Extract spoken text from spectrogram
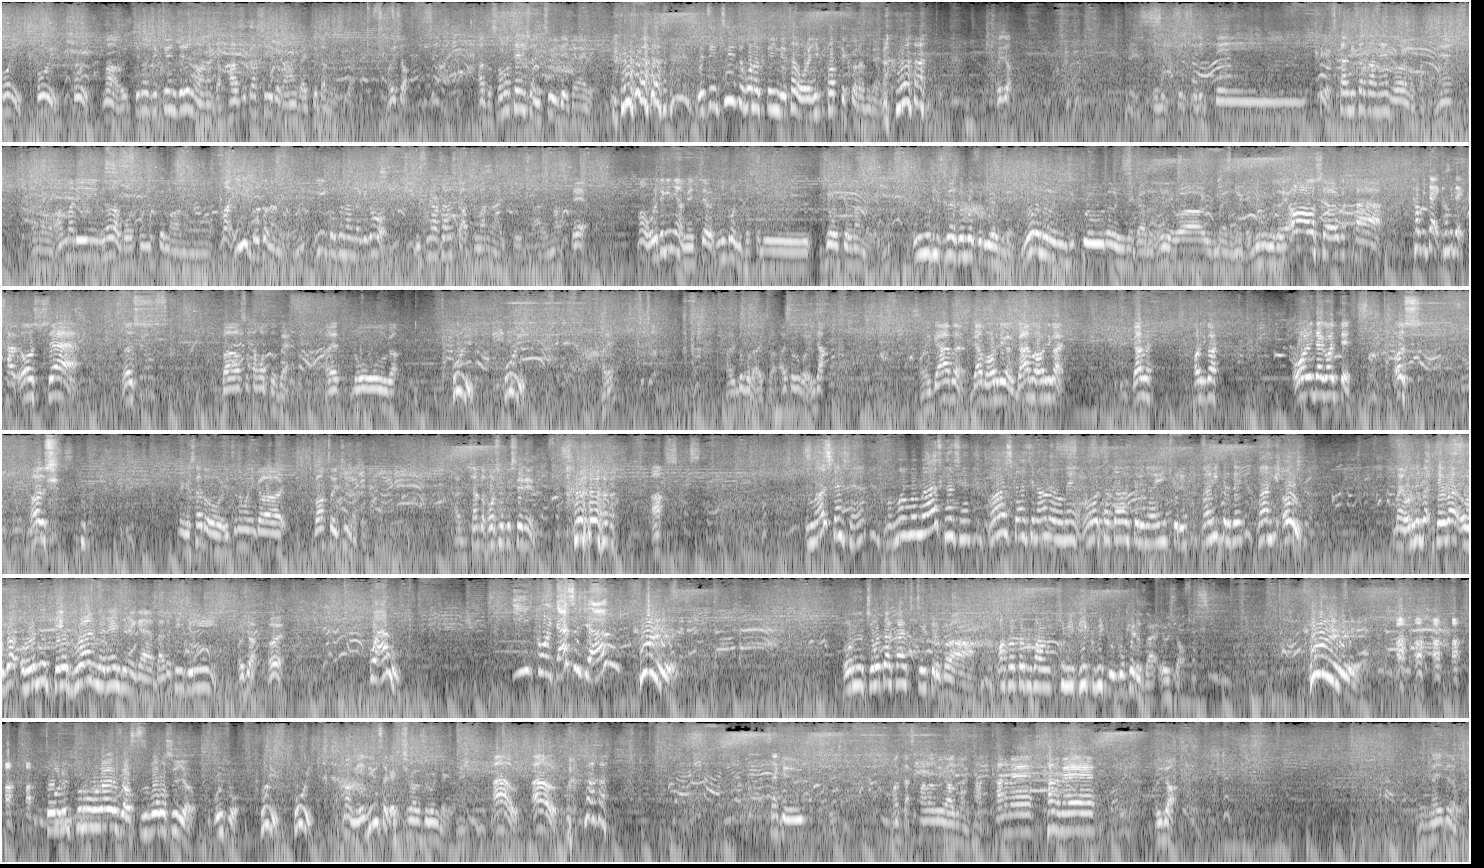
ほい、ほい、ほい。まあ、うちの受験出るのはなんか恥ずかしいとかなんか言ってたんですが、よいしょ。あとそのテンションについていけないで 別についてこなくていいんでただ俺引っ張ってくからみたいな。よいしょ。チリッテチリッテーンてか久々だねノラの方ね。あのあんまりノラ募集してもあのまあいいことなんだけどね。いいことなんだけどリスナーさんしか集まらないっていうのがありまして。まあ俺的にはめっちゃニコニコする状況なんだけどね。おー、リスナーさん祭りや、みたいな。ノラなのに実況なのになんかあの、えー、わー、うまいな、なんか日本語じゃない。おーしゃー、よかった噛みたい噛みたい。かよっしゃ。よし。バースト溜まったぜ。あれロードが。ほいほい。あれ？あれどこだ？あいつは。あいつはどこだ？いた。おいガブ。ガブ降りてこい。ガブ降りてこい。ガブ。降りてこい。降りてこいって。よし。よし。なんかシャドウいつの間にかバースト1位になってる。あちゃんと捕食してねえなもしかして？も、も、も、もしかして？もしかしてなんだろうね？おー、高い人が生きてる。まひってるぜ。まひ、おう。お前俺のば出番おば俺の出番がないじゃないか。バカチンチンよいしょ。おい。わお。いい声出すじゃん。ふい。俺の状態回復ついてるから当たった途端君ビクビク動けるぜ。よいしょ。ふいトリプルレーザー素晴らしいやろ。よいしょ。ほいほい。まあメデューサが一番すごいんだけどね。あうあうサンキュー待った。要が危ないか要要よいしょ。何やってんだこ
